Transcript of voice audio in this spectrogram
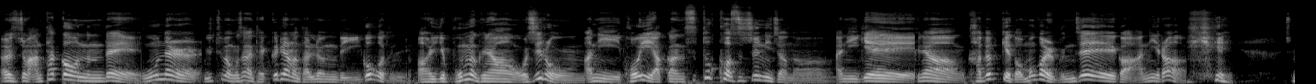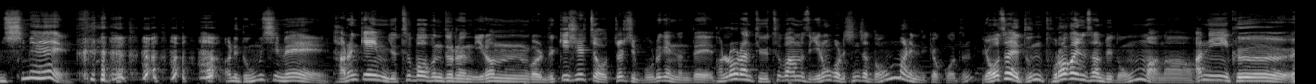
그래서 좀 안타까웠는데 오늘 유튜브 영상에 댓글이 하나 달렸는데 이거거든요. 아 이게 보면 그냥 어지러움. 아니 거의 약간 스토커 수준이잖아. 아니 이게 그냥 가볍게 넘어갈 문제가 아니라 이게 좀 심해. 아니 너무 심해. 다른 게임 유튜버 분들은 이런 걸 느끼실지 어쩔지 모르겠는데 발로란트 유튜브 하면서 이런 거를 진짜 너무 많이 느꼈거든. 여자의 눈 돌아가 있는 사람들이 너무 많아. 아니 그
